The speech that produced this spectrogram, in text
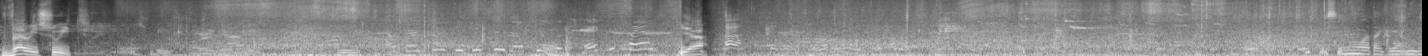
Very sweet. you Yeah. Y siguen guataqueando.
